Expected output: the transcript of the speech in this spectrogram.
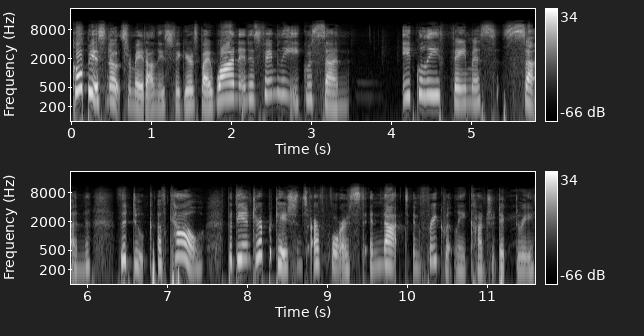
Copious notes were made on these figures by Wan and his famously equal son equally famous son, the Duke of Cao, but the interpretations are forced and not infrequently contradictory.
